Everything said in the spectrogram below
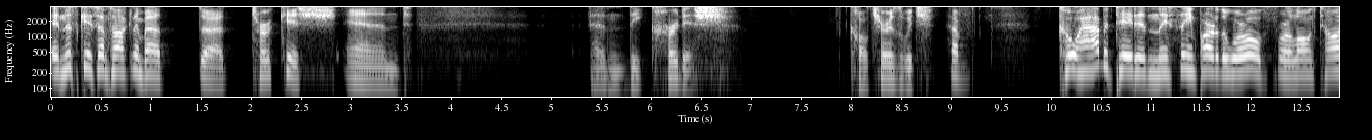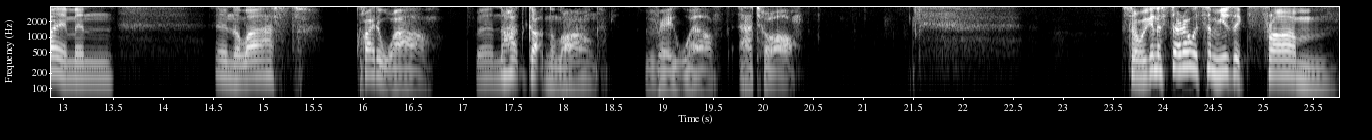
In this case, I'm talking about uh, Turkish and and the Kurdish cultures, which have cohabitated in the same part of the world for a long time, and in the last quite a while, not gotten along very well at all. So we're going to start out with some music from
